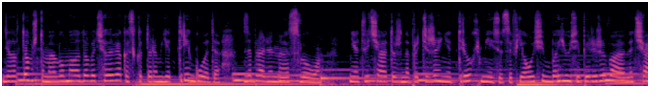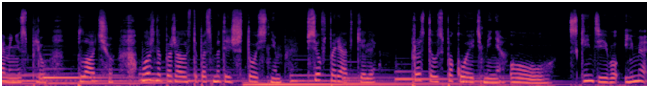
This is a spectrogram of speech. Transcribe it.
Дело в том, что моего молодого человека, с которым я три года, забрали на СВО. Не отвечает уже на протяжении трех месяцев. Я очень боюсь и переживаю, ночами не сплю. Плачу. Можно, пожалуйста, посмотреть, что с ним? Все в порядке ли? Просто успокоить меня. О, скиньте его имя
